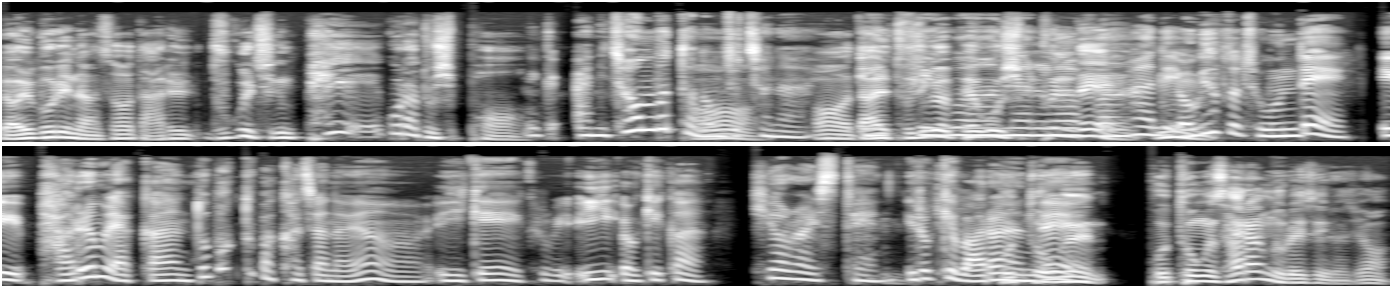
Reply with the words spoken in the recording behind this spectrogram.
열불이 나서 나를 누굴 지금 패고라도 싶어. 그러니까 아니 처음부터 너무 어, 좋잖아. 어, 날두 집을 If you 패고 싶은데, 하는데 음. 여기서부터 좋은데 이 발음을 약간 또박또박하잖아요. 이게 그리고 이 여기가 Here I Stand 이렇게 말하는데 보통은 보통은 사랑 노래에서 이러죠.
